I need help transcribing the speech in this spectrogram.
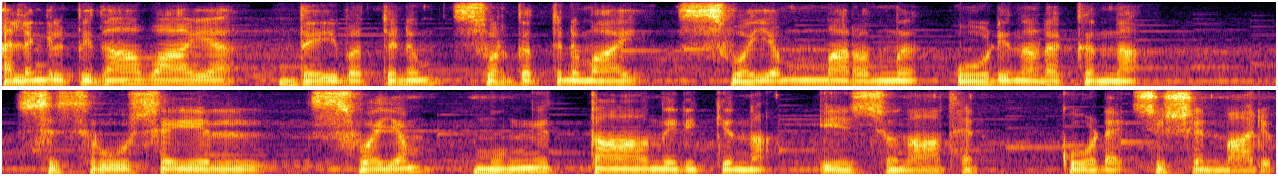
അല്ലെങ്കിൽ പിതാവായ ദൈവത്തിനും സ്വർഗത്തിനുമായി സ്വയം മറന്ന് ഓടി നടക്കുന്ന ശുശ്രൂഷയിൽ സ്വയം മുങ്ങിത്താന്നിരിക്കുന്ന യേശുനാഥൻ കൂടെ ശിഷ്യന്മാരും.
